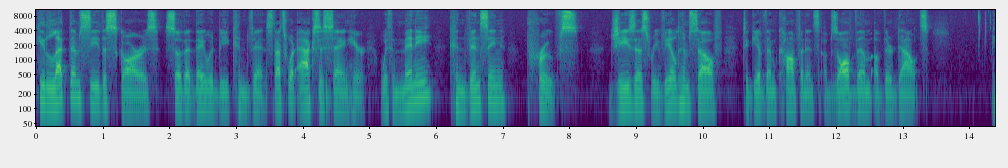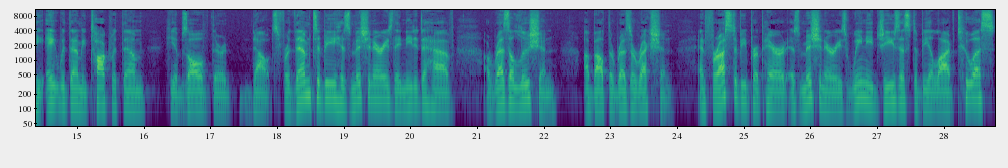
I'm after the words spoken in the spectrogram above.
He let them see the scars so that they would be convinced. That's what Acts is saying here. With many convincing proofs, Jesus revealed himself to give them confidence, absolve them of their doubts. He ate with them, he talked with them, he absolved their doubts. For them to be his missionaries, they needed to have a resolution about the resurrection. And for us to be prepared as missionaries, we need Jesus to be alive to us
